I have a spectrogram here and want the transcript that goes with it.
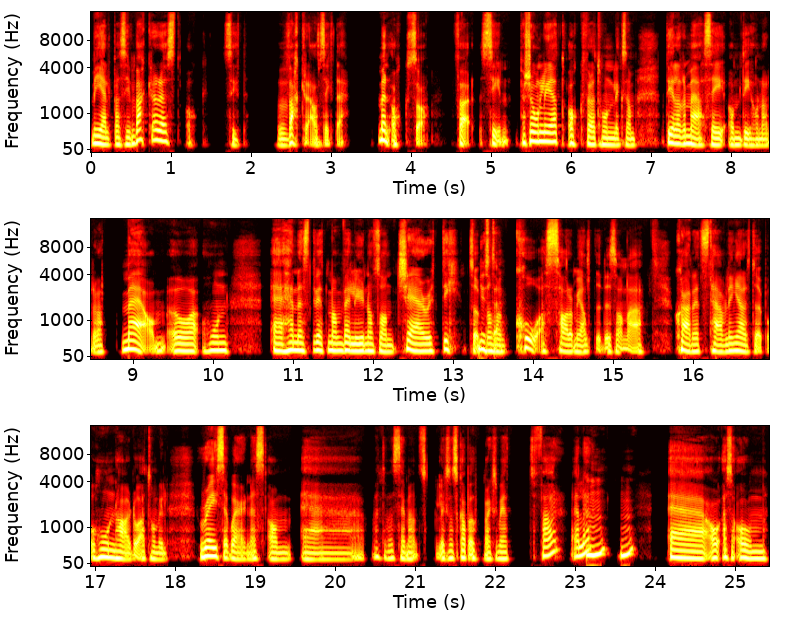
Med hjälp av sin vackra röst och sitt vackra ansikte. Men också för sin personlighet och för att hon liksom delade med sig om det hon hade varit med om. Och hon, eh, hennes, du vet man väljer ju någon sån charity, typ någon sån kås har de ju alltid i sådana skönhetstävlingar typ. Och hon har då att hon vill raise awareness om, eh, vänta, vad säger man, liksom skapa uppmärksamhet för, eller? Mm, mm. Eh, och, alltså om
